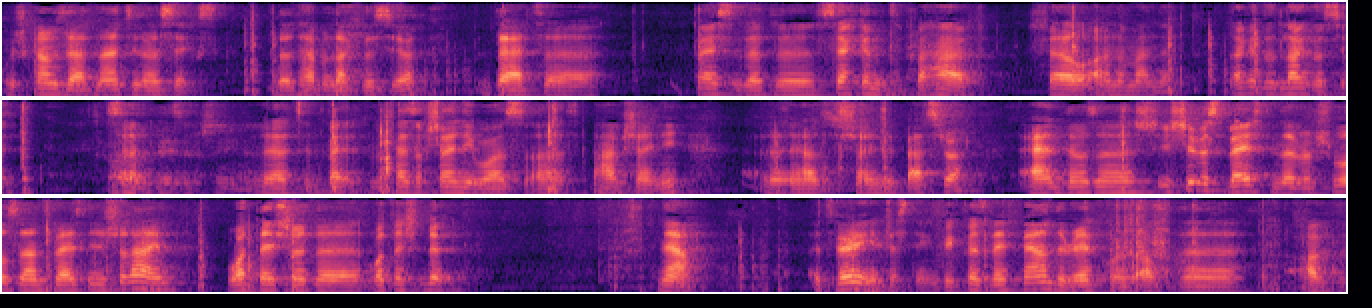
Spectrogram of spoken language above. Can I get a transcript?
which comes out 1906. That happened like this year. That uh, that the second Bahab fell on a Monday, like it did like this year. So- Pesach Sheni. that Pesach Sheni was uh, Sheni, uh, it was Sheni Basra, and there was a yeshivas based in the Rav Shmuel based in Yerushalayim. What they should uh, what they should do. Now, it's very interesting because they found the record of the of the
